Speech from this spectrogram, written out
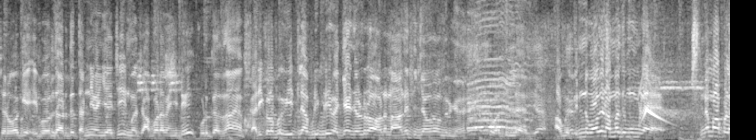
சரி. ஓகே. இப்போ வந்து அடுத்து தண்ணி வாங்கியாச்சு. இனிமேல் சாப்பாடை வாங்கிட்டு கொடுக்கறது தான் கறி குழம்பு வீட்டில் அப்படி இப்படி வைக்கன்னு சொல்கிறோம் ஆனால் நானே திங்காம தான் வந்திருக்கேன். இல்ல அவங்க தின்னு போக நம்ம திம்மும்ல என்ன மாப்பிள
